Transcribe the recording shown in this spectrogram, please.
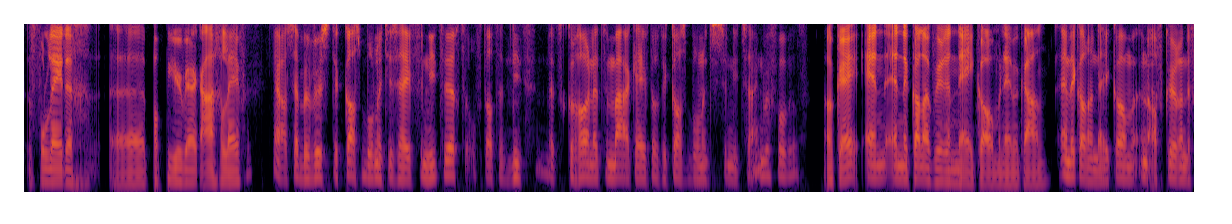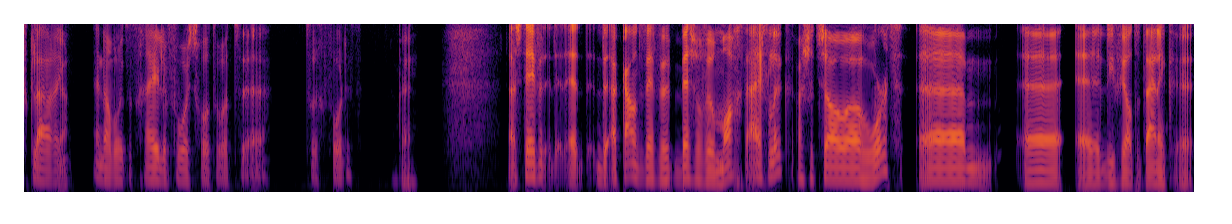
volledig uh, papierwerk aangeleverd? Ja, als hij bewust de kasbonnetjes heeft vernietigd of dat het niet met corona te maken heeft dat die kasbonnetjes er niet zijn bijvoorbeeld. Oké, en, en er kan ook weer een nee komen neem ik aan. En er kan een nee komen, een afkeurende verklaring. Ja. En dan wordt het gehele voorschot wordt, teruggevorderd. Oké. Steven, de accountant heeft best wel veel macht eigenlijk, als je het zo uh, hoort. Uh, die velt uiteindelijk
